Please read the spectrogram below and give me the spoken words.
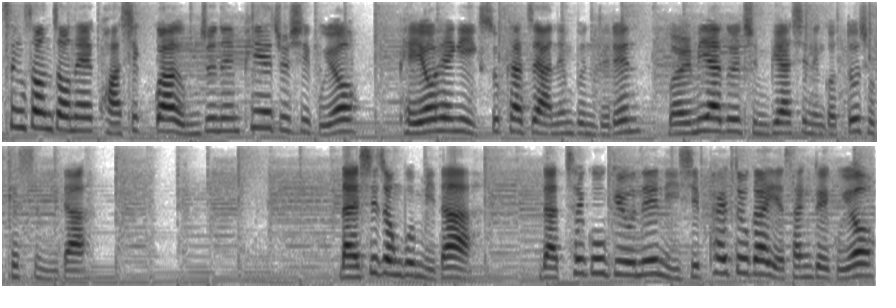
승선 전에 과식과 음주는 피해 주시고요. 배 여행이 익숙하지 않은 분들은 멀미약을 준비하시는 것도 좋겠습니다. 날씨 정보입니다. 낮 최고 기온은 28도가 예상되고요.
